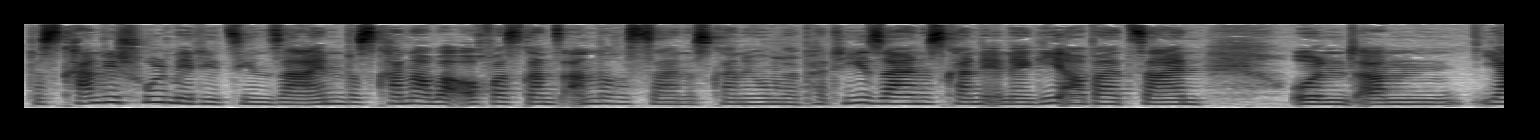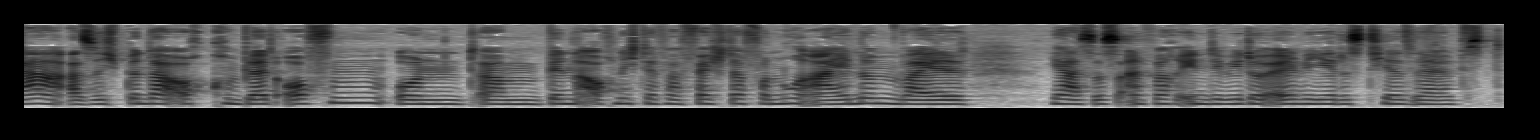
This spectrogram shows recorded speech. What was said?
das kann die Schulmedizin sein, das kann aber auch was ganz anderes sein. Es kann die Homöopathie sein, es kann die Energiearbeit sein. Und ähm, ja, also ich bin da auch komplett offen und ähm, bin auch nicht der Verfechter von nur einem, weil ja, es ist einfach individuell wie jedes Tier selbst.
